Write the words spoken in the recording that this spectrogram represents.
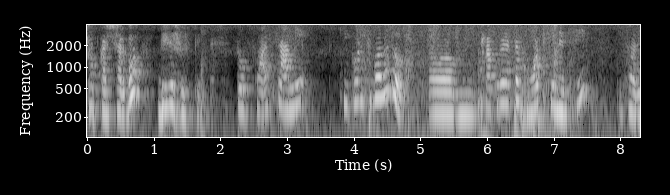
সব কাজ সারবো ধীরে সুস্থে। তো ফার্স্ট আমি কি করেছি বলো তো ঠাকুরের একটা ঘট কিনেছি। সরি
